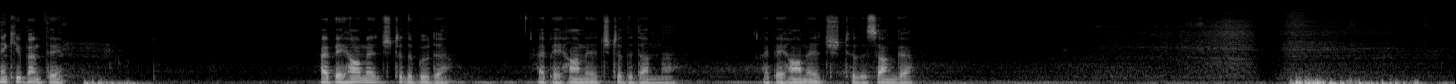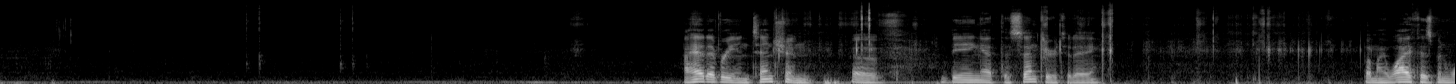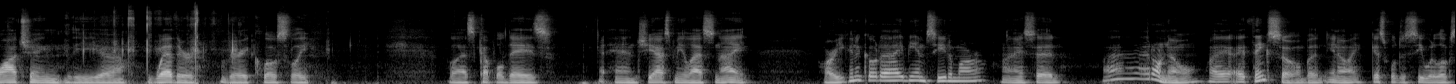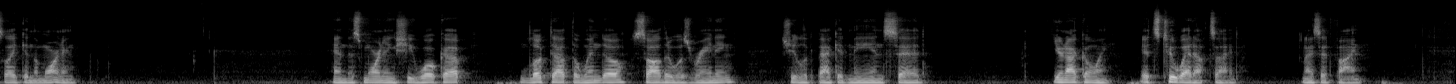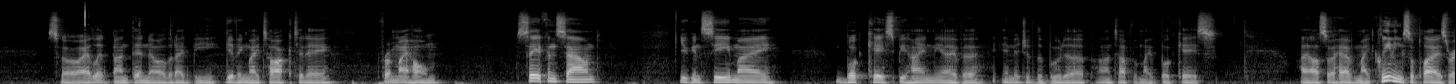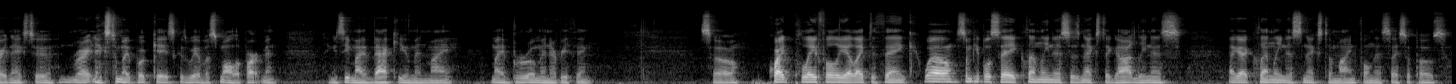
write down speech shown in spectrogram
Thank you, Bhante. I pay homage to the Buddha. I pay homage to the Dhamma. I pay homage to the Sangha. I had every intention of being at the center today, but my wife has been watching the uh, weather very closely the last couple days, and she asked me last night, "Are you going to go to IBMC tomorrow?" And I said, "I, I don't know. I, I think so, but you know, I guess we'll just see what it looks like in the morning." And this morning she woke up, looked out the window, saw that it was raining. She looked back at me and said, You're not going. It's too wet outside. And I said, Fine. So I let Bhante know that I'd be giving my talk today from my home, safe and sound. You can see my bookcase behind me. I have an image of the Buddha up on top of my bookcase. I also have my cleaning supplies right next to right next to my bookcase because we have a small apartment. So You can see my vacuum and my, my broom and everything. So, quite playfully, I like to think, well, some people say cleanliness is next to godliness. I got cleanliness next to mindfulness, I suppose.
